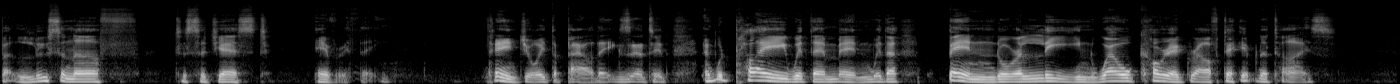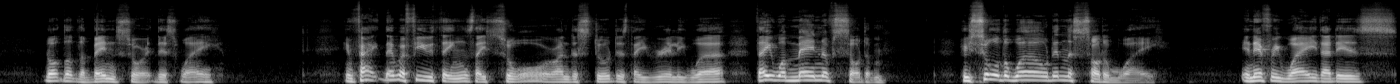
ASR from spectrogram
but loose enough to suggest everything. They enjoyed the power they exerted and would play with their men with a bend or a lean well choreographed to hypnotize. Not that the men saw it this way. In fact, there were few things they saw or understood as they really were. They were men of Sodom, who saw the world in the Sodom way. In every way, that is,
